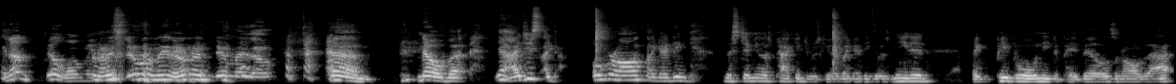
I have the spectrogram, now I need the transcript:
And I'm still lonely. And I'm still lonely. I don't know what to do myself. Um, no, but yeah, I just like overall, like I think the stimulus package was good. Like I think it was needed. Like people need to pay bills and all of that.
